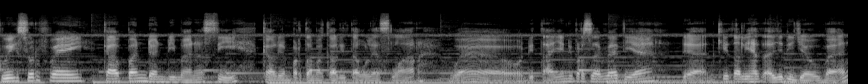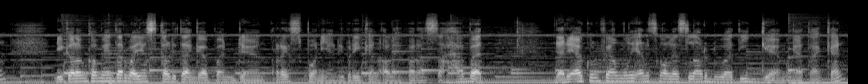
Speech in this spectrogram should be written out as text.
Quick survey, kapan dan di mana sih kalian pertama kali tahu Leslar? Wow, ditanya nih persahabat ya. Dan kita lihat aja di jawaban. Di kolom komentar banyak sekali tanggapan dan respon yang diberikan oleh para sahabat. Dari akun family underscore Leslar 23 mengatakan,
